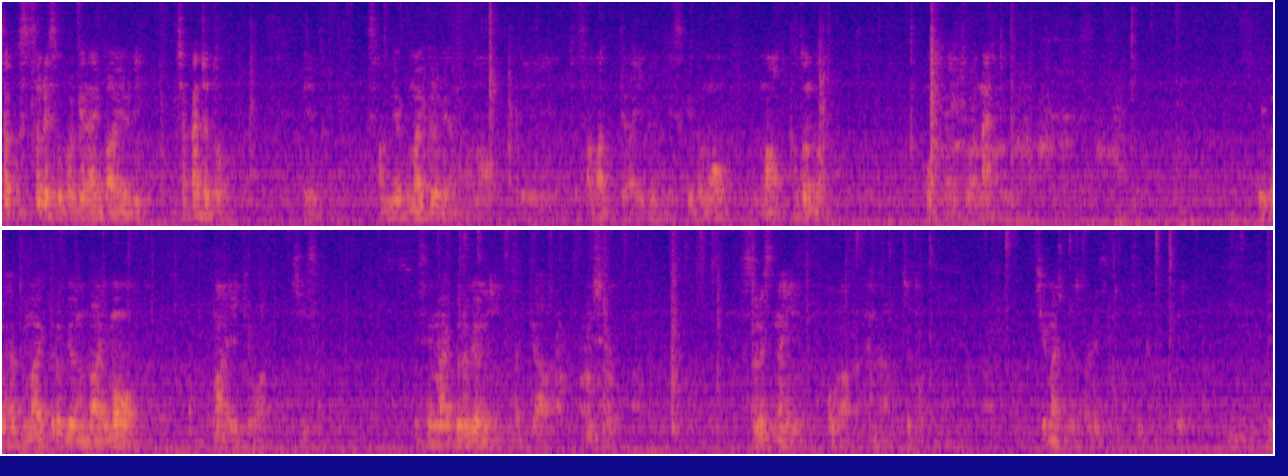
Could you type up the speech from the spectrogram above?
全くストレスをかけない場合より若干ちょっと,、えーと、300マイクロ秒のかな、下がってはいるんですけども、まあ、ほとんど大きな影響はないという。で500マイクロ秒の場合も、まあ、影響は小さい。1000マイクロ秒に至ってはむしろストレスない方がなんかちょっと9マイクロとか出てきていい感じで、え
